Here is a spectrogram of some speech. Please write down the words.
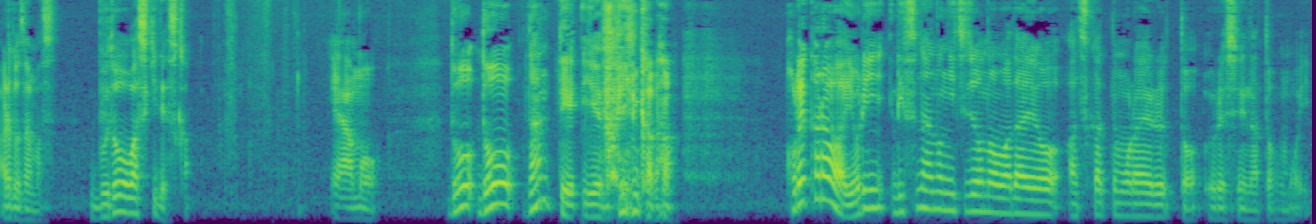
ありがとうございます。ぶどうは好きですか？いやもうどうどうなんて言えばいいんかな。これからはよりリスナーの日常の話題を扱ってもらえると嬉しいなと思い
